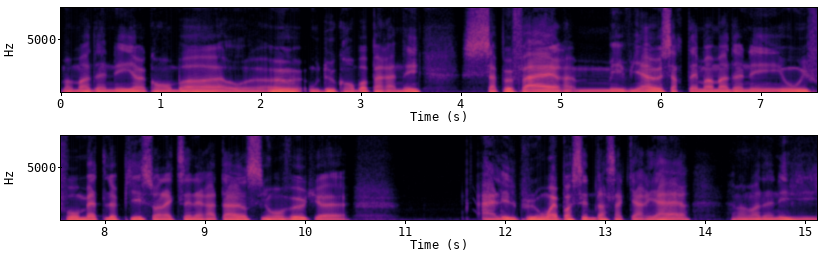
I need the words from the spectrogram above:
À un moment donné, un combat, euh, un ou deux combats par année, ça peut faire, mais vient un certain moment donné où il faut mettre le pied sur l'accélérateur si on veut aller le plus loin possible dans sa carrière. À un moment donné, il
